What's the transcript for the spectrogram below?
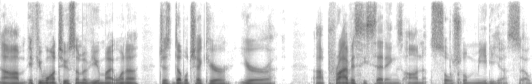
um, if you want to, some of you might want to just double check your your uh, privacy settings on social media. So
